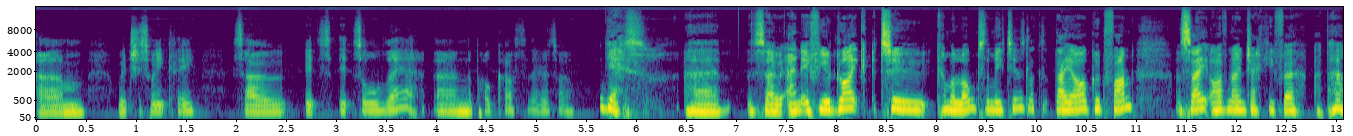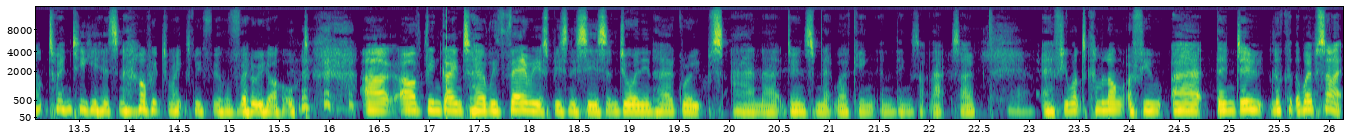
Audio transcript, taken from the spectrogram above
um, which is weekly. So it's it's all there, and the podcasts are there as well. Yes, um, so, and if you'd like to come along to the meetings, look, they are good fun. I say I've known Jackie for about 20 years now, which makes me feel very old. uh, I've been going to her with various businesses and joining her groups and uh, doing some networking and things like that. So, yeah. if you want to come along, or if you uh, then do look at the website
